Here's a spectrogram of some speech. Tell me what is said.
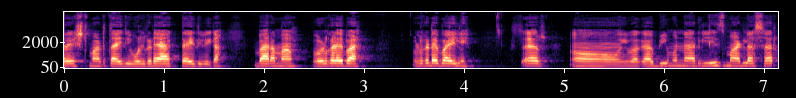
ಅರೆಸ್ಟ್ ಮಾಡ್ತಾ ಇದೀವಿ ಒಳಗಡೆ ಹಾಕ್ತಾ ಇದೀವಿ ಈಗ. ಬಾರಮ್ಮ ಒಳಗಡೆ ಬಾ ಒಳಗಡೆ ಬಾ ಇಲ್ಲಿ. ಸರ್ ಇವಾಗ ಭೀಮನ್ನ ರಿಲೀಸ್ ಮಾಡಲಾ ಸರ್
